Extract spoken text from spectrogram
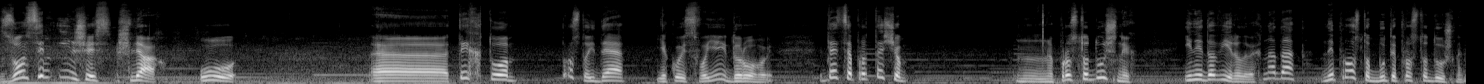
Зовсім інший шлях у е, тих, хто просто йде якоюсь своєю дорогою. Йдеться про те, щоб простодушних і недовірливих треба не просто бути простодушним,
